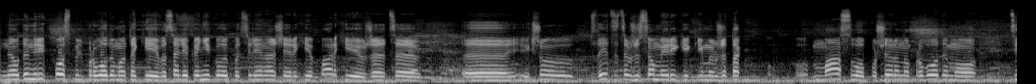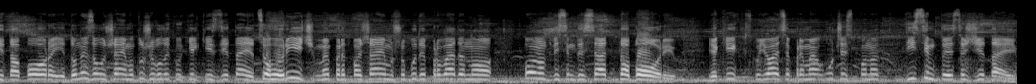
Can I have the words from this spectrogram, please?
не один рік поспіль проводимо такі веселі канікули по цілій нашій архієпархії. Вже це, е, якщо здається, це вже сьомий рік, який ми вже так масово поширено проводимо ці табори і до них залучаємо дуже велику кількість дітей. Цьогоріч ми передбачаємо, що буде проведено понад 80 таборів, в яких сподіваюся прийме участь понад 8 тисяч дітей.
